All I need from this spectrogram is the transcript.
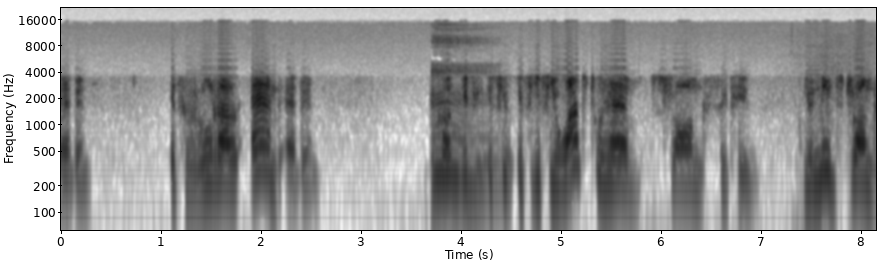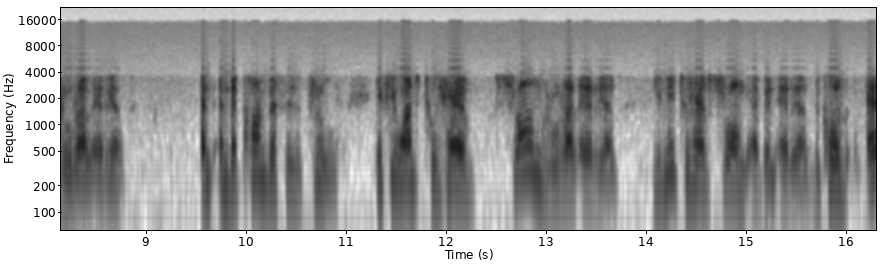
urban. It's rural and urban. Because mm. if, if, you, if, if you want to have strong cities, you need strong rural areas. And, and the converse is true. If you want to have strong rural areas, you need to have strong urban areas because uh,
